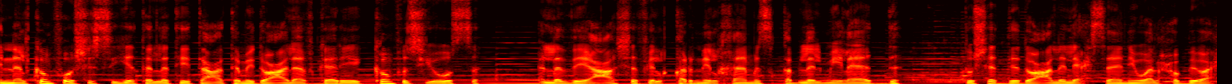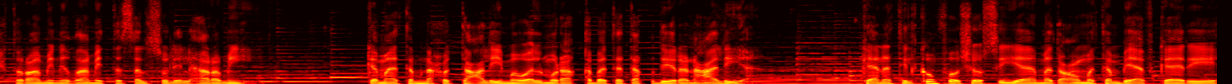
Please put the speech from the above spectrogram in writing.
إن الكونفوشيوسية التي تعتمد على أفكار كونفوشيوس الذي عاش في القرن الخامس قبل الميلاد تشدد على الإحسان والحب واحترام نظام التسلسل الهرمي، كما تمنح التعليم والمراقبة تقديرا عاليا. كانت الكونفوشيوسية مدعومة بأفكار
